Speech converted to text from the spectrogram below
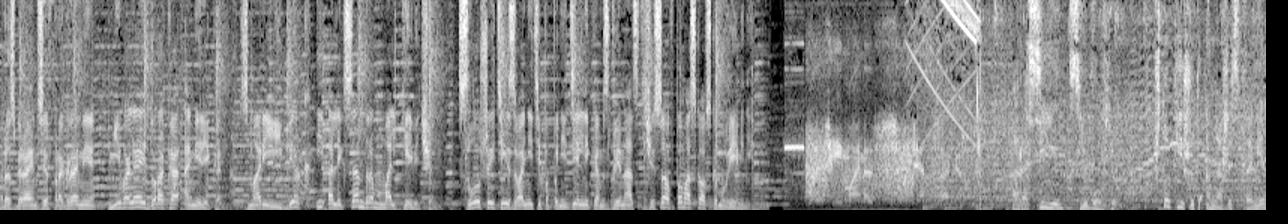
Разбираемся в программе «Не валяй дурака Америка» с Марией Берг и Александром Малькевичем. Слушайте и звоните по понедельникам с 12 часов по московскому времени. О России с любовью. Что пишут о нашей стране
